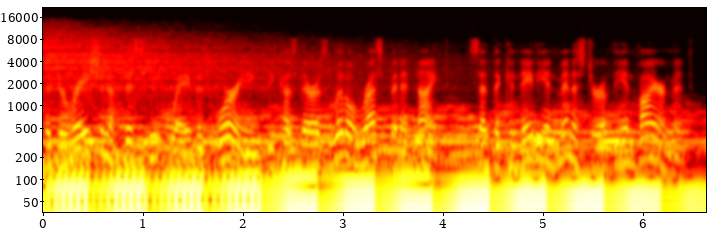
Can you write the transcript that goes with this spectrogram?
The duration of this heat wave is worrying because there is little respite at night, said the Canadian Minister of the Environment.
